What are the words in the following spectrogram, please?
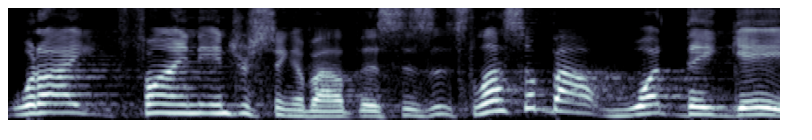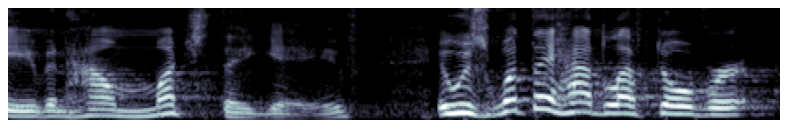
what I find interesting about this is it's less about what they gave and how much they gave. It was what they had left over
